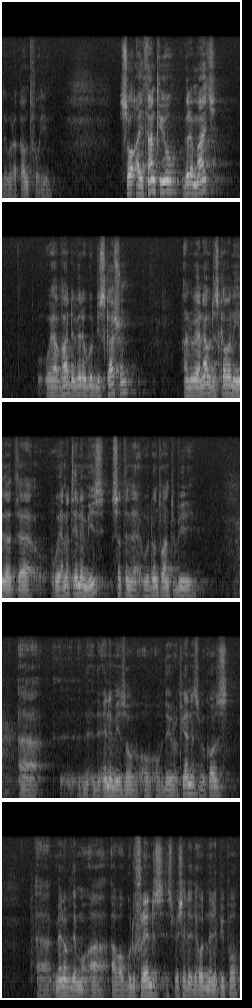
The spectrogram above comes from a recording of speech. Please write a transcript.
they will account for him. So I thank you very much. We have had a very good discussion. And we are now discovering that uh, we are not enemies. Certainly, we don't want to be uh, the, the, enemies of, of, of, the Europeans because uh, many of them are our good friends, especially the ordinary people.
